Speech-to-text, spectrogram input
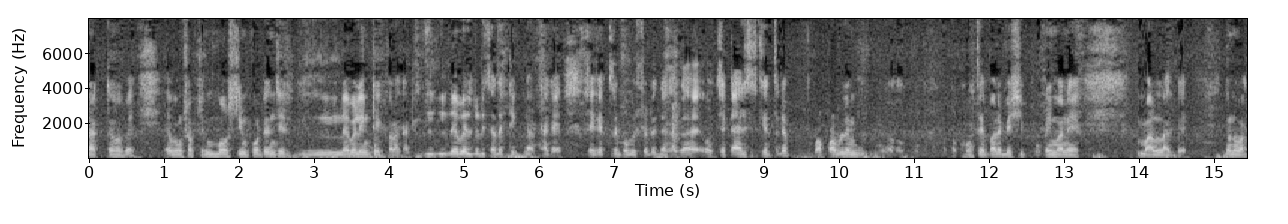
রাখতে হবে এবং সবচেয়ে মোস্ট ইম্পর্টেন্ট যে লেভেলিং ঠিক করা লেভেল যদি তাদের ঠিক না থাকে, সেক্ষেত্রে ভবিষ্যতে দেখা যায় হচ্ছে টাইলসের ক্ষেত্রে প্রবলেম হতে পারে, বেশি পরিমাণে মাল লাগবে। ধন্যবাদ।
